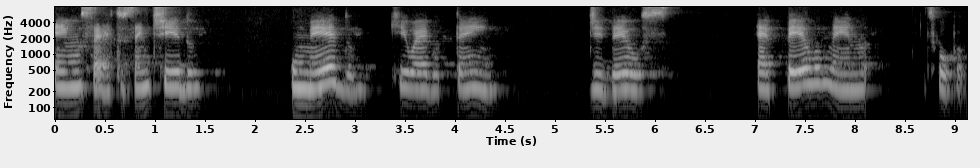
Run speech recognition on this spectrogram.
Em um certo sentido, o medo que o ego tem de Deus é pelo menos, desculpa,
